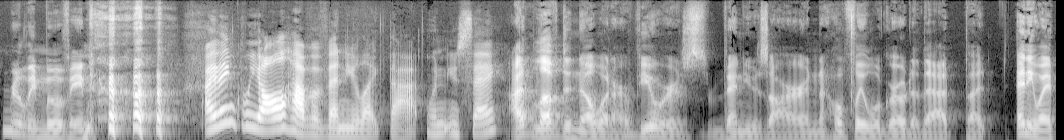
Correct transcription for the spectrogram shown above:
really moving. I think we all have a venue like that, wouldn't you say? I'd love to know what our viewers' venues are, and hopefully we'll grow to that. But anyway,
